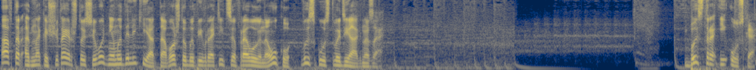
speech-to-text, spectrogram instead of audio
автор, однако, считает, что сегодня мы далеки от того, чтобы превратить цифровую науку в искусство диагноза. Быстро и узко.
